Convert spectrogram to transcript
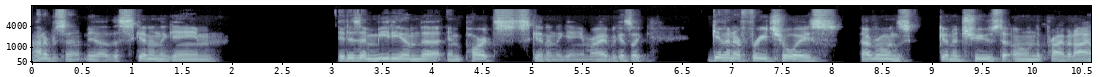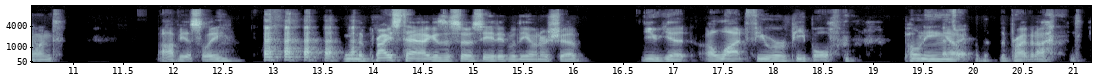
100%. Yeah. The skin in the game. It is a medium that imparts skin in the game, right? Because, like, given a free choice, everyone's going to choose to own the private island, obviously. When the price tag is associated with the ownership, you get a lot fewer people ponying That's up right. the, private island.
